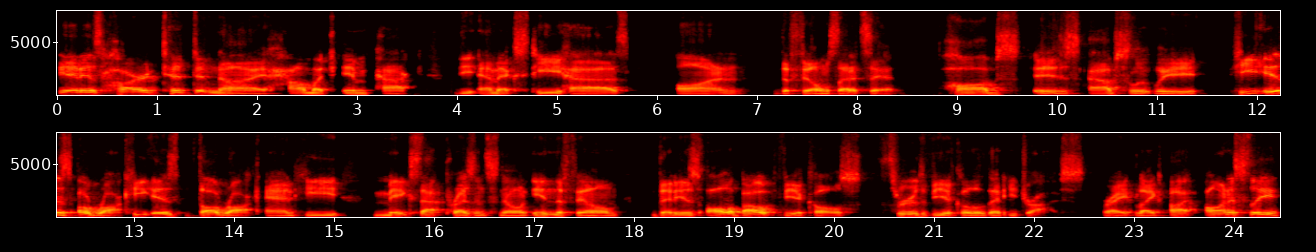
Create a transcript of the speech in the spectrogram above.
it is hard to deny how much impact the MXT has on the films that it's in. Hobbs is absolutely he is a rock. He is the rock and he makes that presence known in the film that is all about vehicles through the vehicle that he drives, right? Like I honestly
